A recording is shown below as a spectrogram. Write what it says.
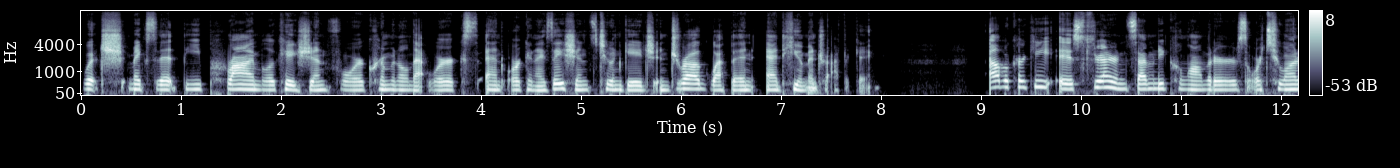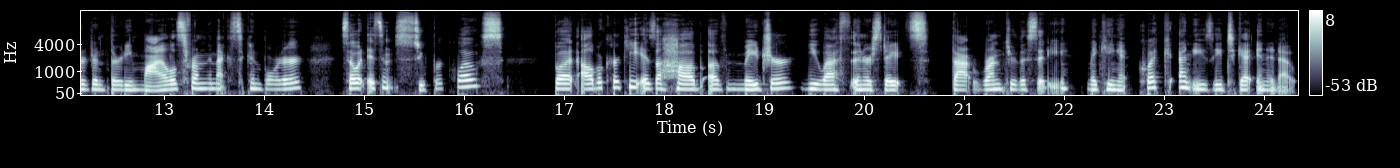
which makes it the prime location for criminal networks and organizations to engage in drug, weapon, and human trafficking. Albuquerque is 370 kilometers or 230 miles from the Mexican border, so it isn't super close, but Albuquerque is a hub of major US interstates that run through the city, making it quick and easy to get in and out.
